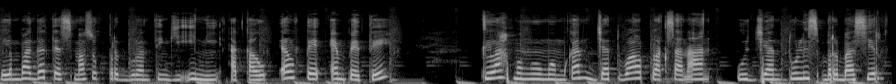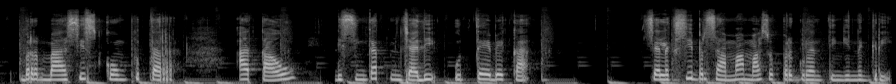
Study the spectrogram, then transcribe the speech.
Lembaga tes masuk perguruan tinggi ini atau LTMPT telah mengumumkan jadwal pelaksanaan ujian tulis berbasis berbasis komputer atau disingkat menjadi UTBK seleksi bersama masuk perguruan tinggi negeri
